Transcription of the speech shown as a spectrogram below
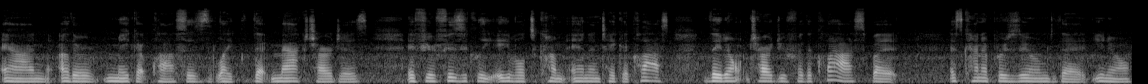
and other makeup classes like that MAC charges, if you're physically able to come in and take a class, they don't charge you for the class, but it's kind of presumed that, you know,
